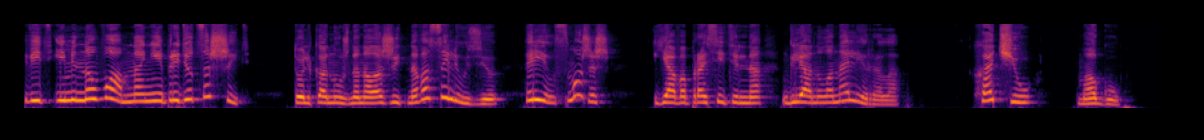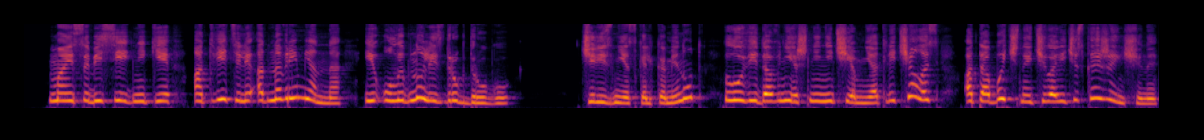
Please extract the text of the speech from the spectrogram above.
ведь именно вам на ней придется шить. Только нужно наложить на вас иллюзию. Рил, сможешь?» Я вопросительно глянула на Лирела. «Хочу». «Могу». Мои собеседники ответили одновременно и улыбнулись друг другу. Через несколько минут Лувида внешне ничем не отличалась от обычной человеческой женщины,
